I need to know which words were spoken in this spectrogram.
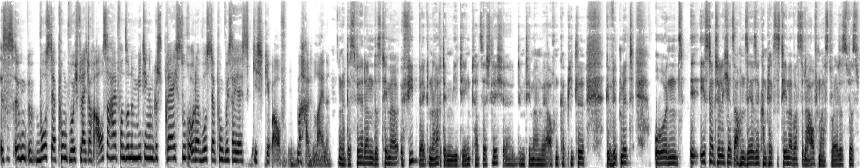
ist es irgendwie, wo ist der Punkt, wo ich vielleicht auch außerhalb von so einem Meeting ein Gespräch suche oder wo ist der Punkt, wo ich sage, ja, ich, ich gebe auf, mach halt alleine? Das wäre dann das Thema Feedback nach dem Meeting tatsächlich. Äh, dem Thema haben wir auch ein Kapitel gewidmet und ist natürlich jetzt auch ein sehr, sehr komplexes Thema, was du da aufmachst, weil das, was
